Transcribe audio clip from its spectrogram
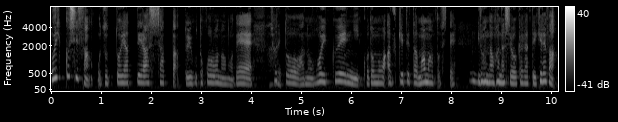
保育士さんをずっとやっていらっしゃったというところなので、はいちょっとあの保育園に子供を預けてたママとして、いろんなお話を伺っていければ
